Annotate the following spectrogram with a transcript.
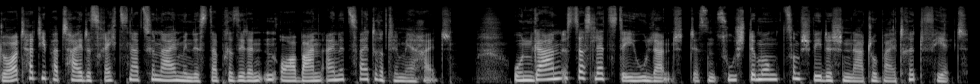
Dort hat die Partei des rechtsnationalen Ministerpräsidenten Orban eine Zweidrittelmehrheit. Ungarn ist das letzte EU-Land, dessen Zustimmung zum schwedischen NATO-Beitritt fehlt.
